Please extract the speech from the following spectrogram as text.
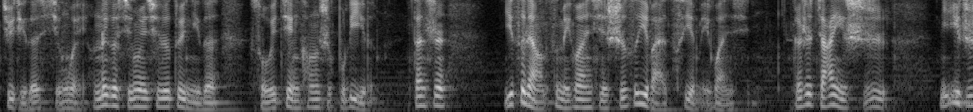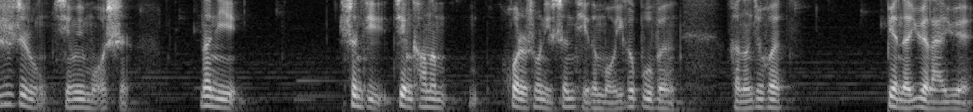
具体的行为，那个行为其实对你的所谓健康是不利的。但是，一次两次没关系，十次一百次也没关系。可是假以时日，你一直是这种行为模式，那你身体健康的，或者说你身体的某一个部分，可能就会变得越来越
